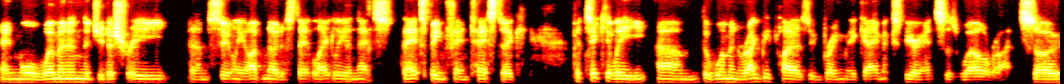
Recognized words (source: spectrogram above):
and more women in the judiciary. Um, certainly, I've noticed that lately, and that's that's been fantastic. Particularly um, the women rugby players who bring their game experience as well, right? So,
